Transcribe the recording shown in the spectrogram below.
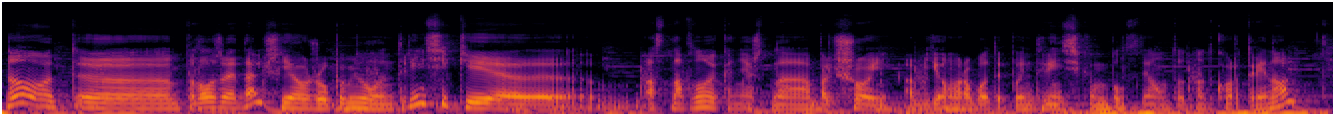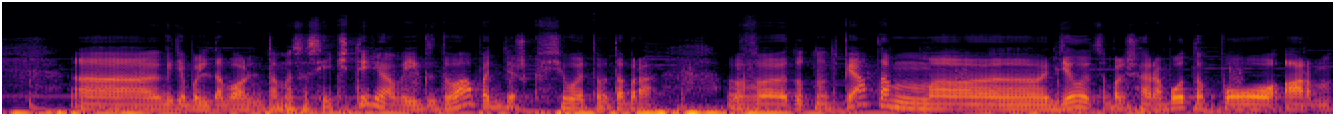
Ну, вот, э, продолжая дальше, я уже упомянул интринсики. Основной, конечно, большой объем работы по интринсикам был сделан .NET Core 3.0, э, где были добавлены там SSH 4, AVX2, поддержка всего этого добра. В .NET 5 э, делается большая работа по ARM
